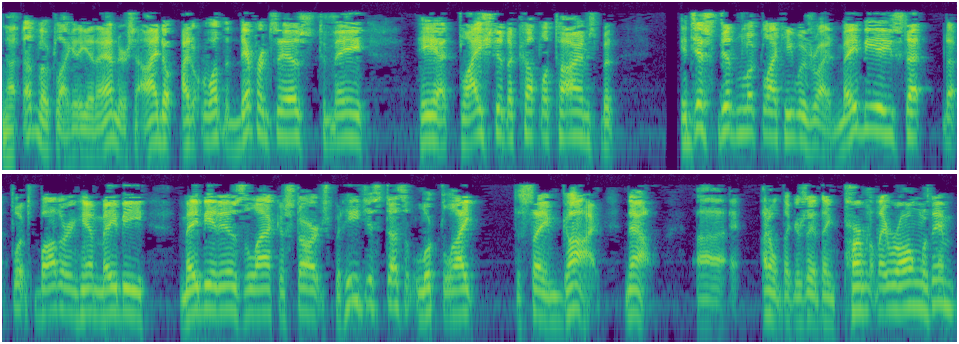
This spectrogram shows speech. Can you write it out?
that doesn't look like Ian Anderson. I don't, I don't know what the difference is to me. He had flashed it a couple of times, but it just didn't look like he was right. Maybe he's that, that foot's bothering him. Maybe, maybe it is the lack of starts, but he just doesn't look like the same guy. Now, uh, I don't think there's anything permanently wrong with him,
